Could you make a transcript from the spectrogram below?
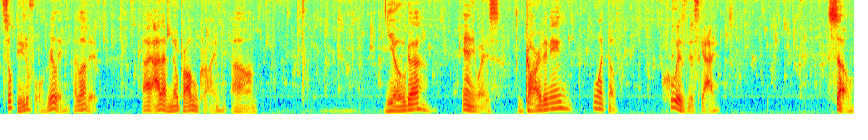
It's so beautiful really i love it i, I have no problem crying um, yoga anyways gardening what the who is this guy so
